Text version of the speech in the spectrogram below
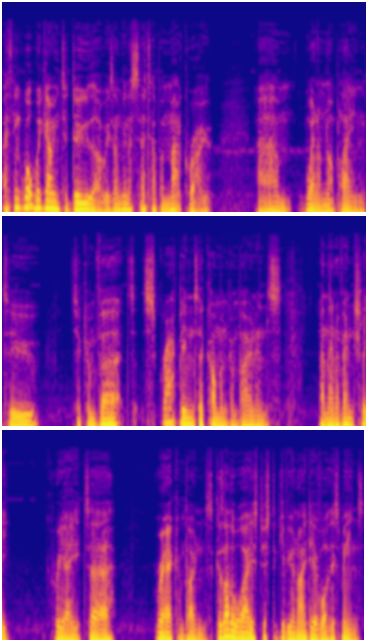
I think what we're going to do though is I'm going to set up a macro um, when I'm not playing to to convert scrap into common components and then eventually create uh, rare components. Because otherwise, just to give you an idea of what this means,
